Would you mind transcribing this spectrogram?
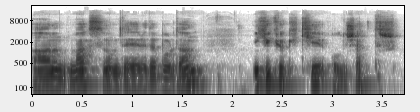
A'nın maksimum değeri de buradan 2 kök 2 olacaktır.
